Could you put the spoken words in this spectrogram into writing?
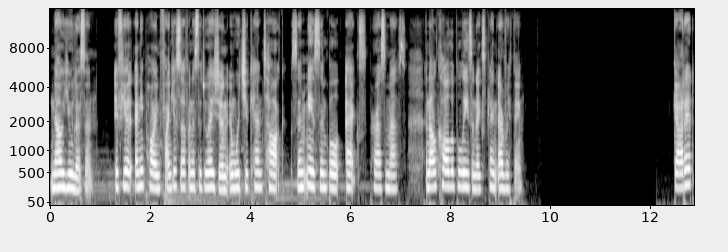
Now you listen. If you at any point find yourself in a situation in which you can't talk, send me a simple X per SMS, and I'll call the police and explain everything. Got it?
